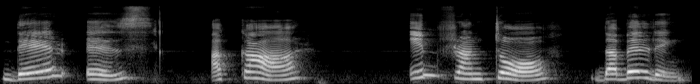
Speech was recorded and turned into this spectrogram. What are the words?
There is a car in front of the building.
